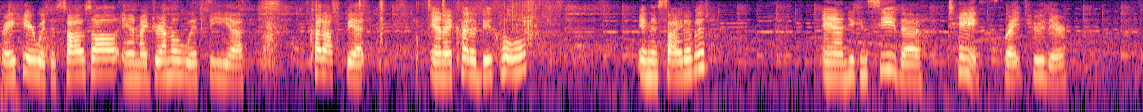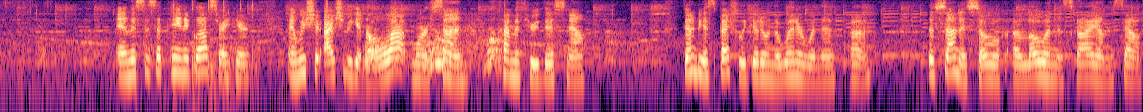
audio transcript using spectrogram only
right here with the Sawzall and my Dremel with the uh, cut-off bit. And I cut a big hole in the side of it. And you can see the tank right through there. And this is a painted glass right here. And we should I should be getting a lot more sun coming through this now. It's going to be especially good in the winter when the uh, the sun is so uh, low in the sky on the south.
